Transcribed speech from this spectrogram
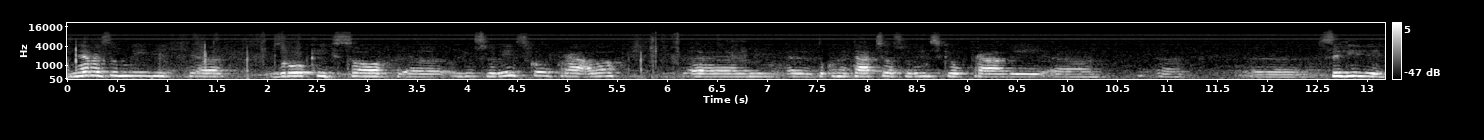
nerazumljivih vzrokih so slovensko upravo, dokumentacijo slovenske upravi selili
